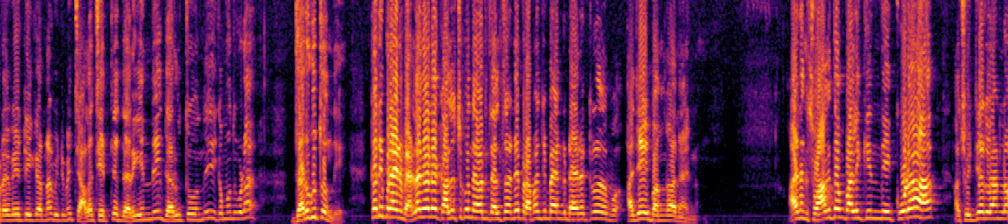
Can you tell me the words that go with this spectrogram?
ప్రైవేటీకరణ వీటి మీద చాలా చర్చ జరిగింది జరుగుతుంది. ఇక ముందు కూడా జరుగుతుంది. కానీ ఇప్పుడు ఆయన వెళ్ళగానే కలుసుకుంది ఎవరిని తెలుసా అండి? ప్రపంచ బ్యాంక్ డైరెక్టర్ అజయ్ బంగాన్ ఆయన. ఆయనకు స్వాగతం పలికింది కూడా ఆ స్విట్జర్లాండ్లో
